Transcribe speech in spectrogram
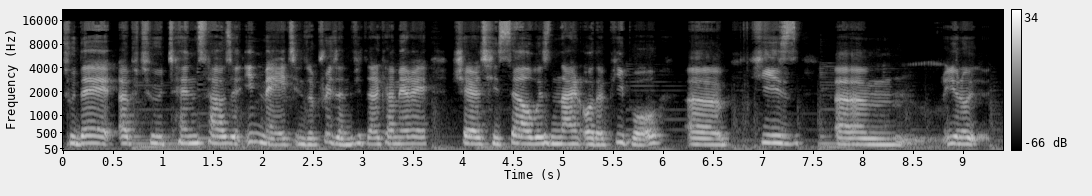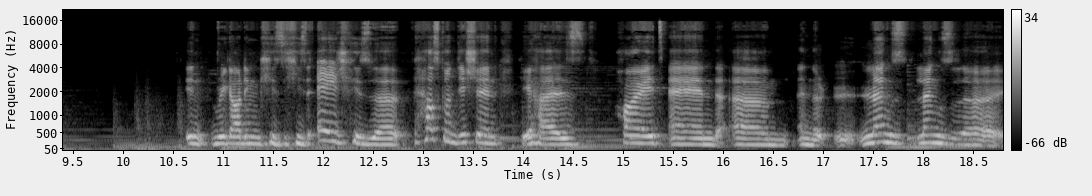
today up to 10,000 inmates in the prison. Vital Kamerhe shares his cell with nine other people. Uh, he's, um, you know, in regarding his his age, his uh, health condition, he has heart and um, and lungs lungs uh,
